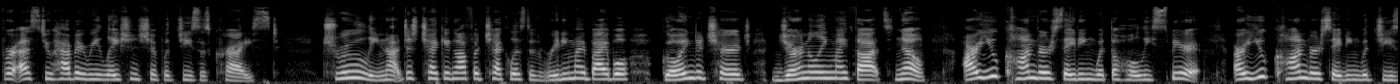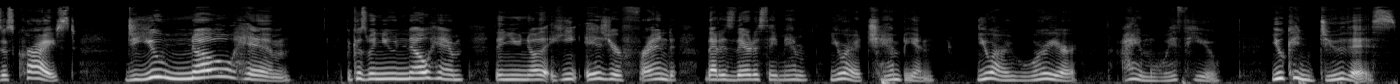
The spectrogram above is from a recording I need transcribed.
for us to have a relationship with Jesus Christ. Truly, not just checking off a checklist of reading my Bible, going to church, journaling my thoughts. No. Are you conversating with the Holy Spirit? Are you conversating with Jesus Christ? Do you know Him? Because when you know him, then you know that he is your friend that is there to say, Man, you are a champion. You are a warrior. I am with you. You can do this.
